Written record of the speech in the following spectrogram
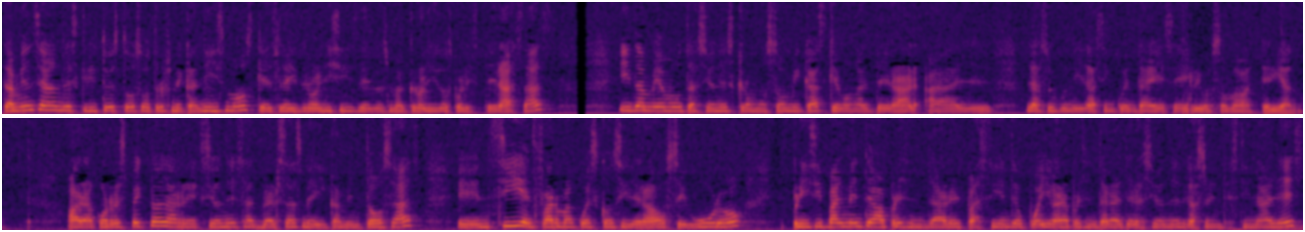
También se han descrito estos otros mecanismos, que es la hidrólisis de los macrólidos por esterasas y también mutaciones cromosómicas que van a alterar a la subunidad 50S ribosoma bacteriano. Ahora, con respecto a las reacciones adversas medicamentosas, en sí el fármaco es considerado seguro, principalmente va a presentar el paciente o puede llegar a presentar alteraciones gastrointestinales,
